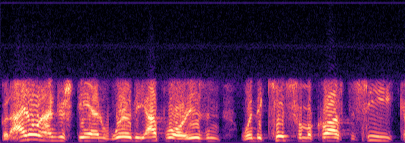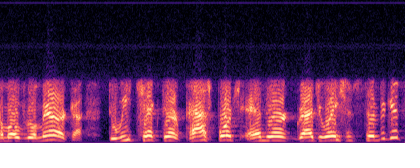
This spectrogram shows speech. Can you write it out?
But I don't understand where the uproar is and when the kids from across the sea come over to America. Do we check their passports and their graduation certificates?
